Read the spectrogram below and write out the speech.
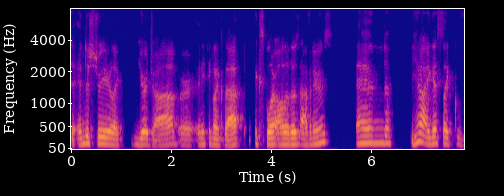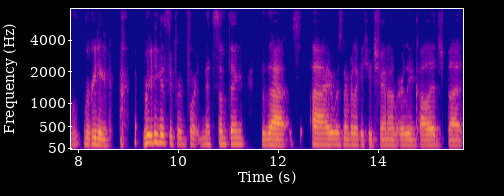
the industry or like your job or anything like that. Explore all of those avenues. And yeah, I guess like reading. reading is super important. It's something that I was never like a huge fan of early in college, but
